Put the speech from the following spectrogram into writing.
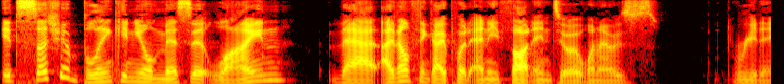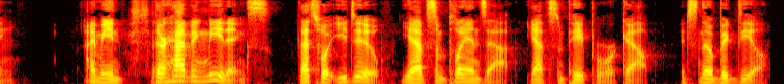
It's such a blink and you'll miss it line that I don't think I put any thought into it when I was reading. I mean, they're having meetings. That's what you do. You have some plans out. You have some paperwork out. It's no big deal.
